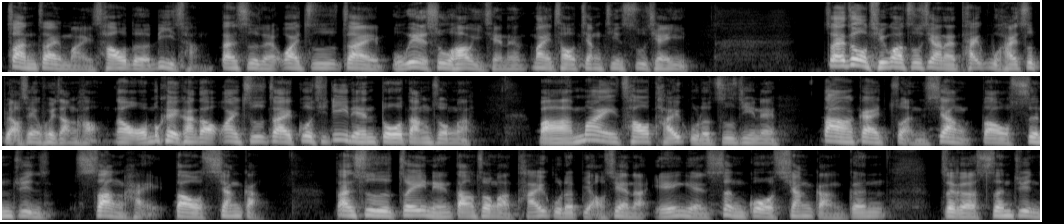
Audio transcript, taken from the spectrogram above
站在买超的立场，但是呢，外资在五月十五号以前呢卖超将近四千亿。在这种情况之下呢，台股还是表现非常好。那我们可以看到，外资在过去一年多当中啊，把卖超台股的资金呢。大概转向到深圳、上海到香港，但是这一年当中啊，台股的表现呢、远远胜过香港跟这个深圳、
